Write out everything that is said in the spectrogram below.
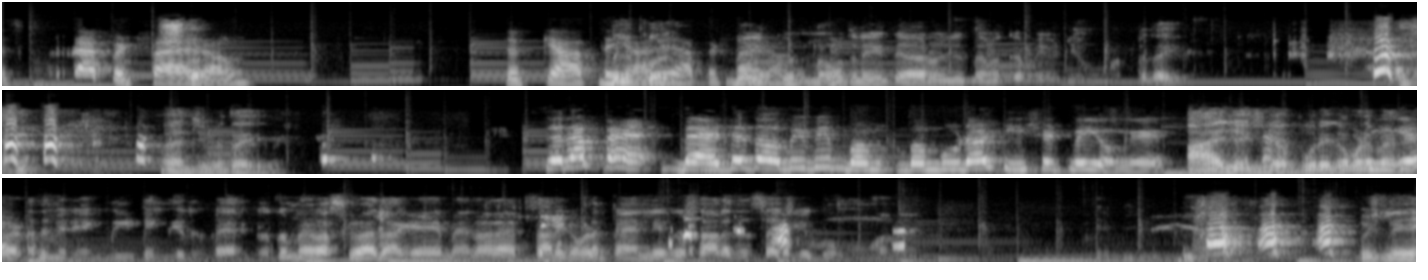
रैपिड फायर राउंड तो क्या आप तैयार हैं रैपिड फायर बिल्कुल। मैं? उतना ही तैयार हूँ जितना मैं कभी भी नहीं हूँ। बताइए। हाँ जी बताइए। सर आप बैठे तो अभी भी बम्बूडा टी शर्ट में ही होंगे। आज मैं पूरे कपड़े पहन के बैठा था मेरी एक मीटिंग थी दोपहर को तो मैं उसके बाद आके मैंने बोला सारे कपड़े पहन लिए तो सारा दिन सच के घूमूँगा मैं। पिछले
